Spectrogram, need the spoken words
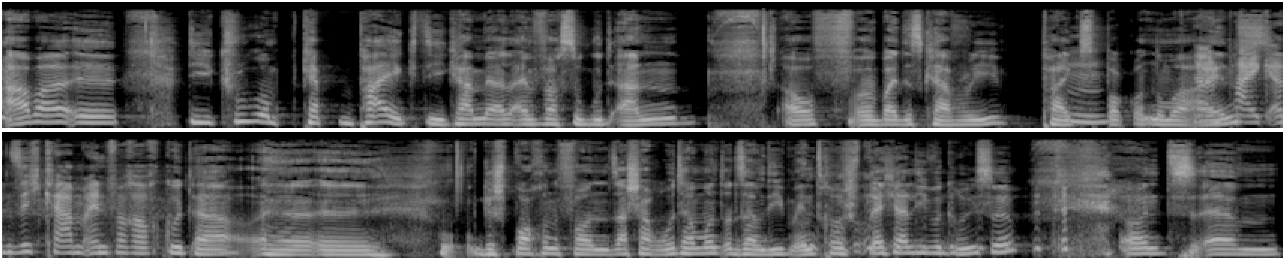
Aber äh, die Crew um Captain Pike, die kam ja einfach so gut an auf äh, bei Discovery. Pike, Spock und Nummer Ja, eins. Pike an sich kam einfach auch gut an. Ja, äh, äh, gesprochen von Sascha Rotermund, unserem lieben Introsprecher, liebe Grüße. Und ähm,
